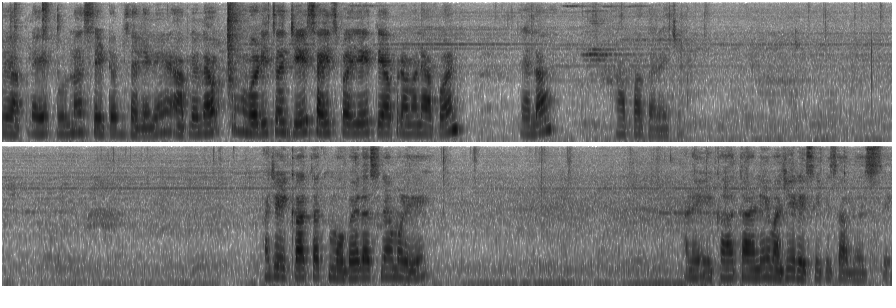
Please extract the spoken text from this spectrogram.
हे आपलं हे पूर्ण सेटअप झालेलं आहे. आपल्याला वडीचं जे साईज पाहिजे त्याप्रमाणे आपण त्याला खापा करायच्या माझ्या एका हातात मोबाईल असल्यामुळे आणि एका हाताने माझी रेसिपी चालू असते.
